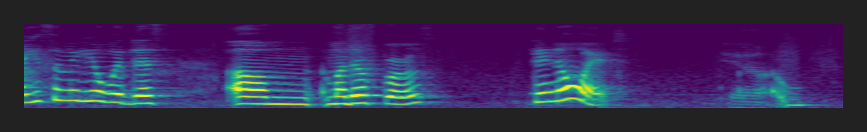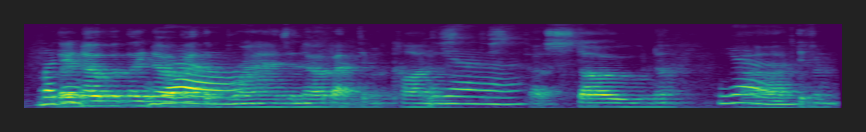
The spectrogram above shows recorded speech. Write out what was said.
are you familiar with this um, mother of pearls they know it yeah. but they it- know they know about the brands. They know about different kinds of Yeah. uh, stone, yeah uh, different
